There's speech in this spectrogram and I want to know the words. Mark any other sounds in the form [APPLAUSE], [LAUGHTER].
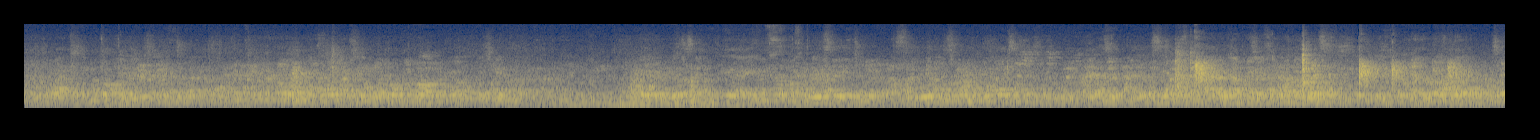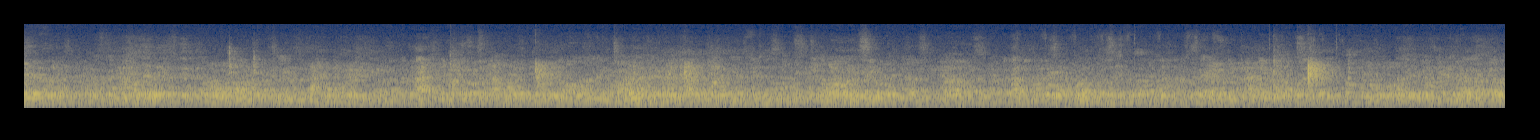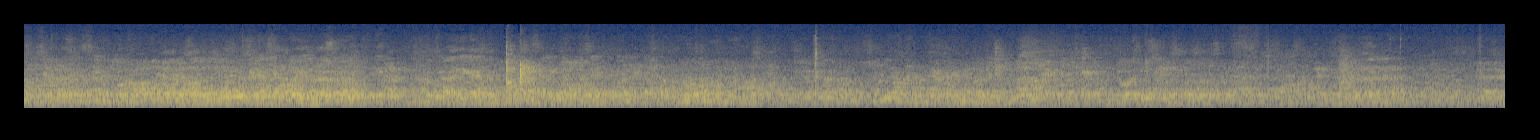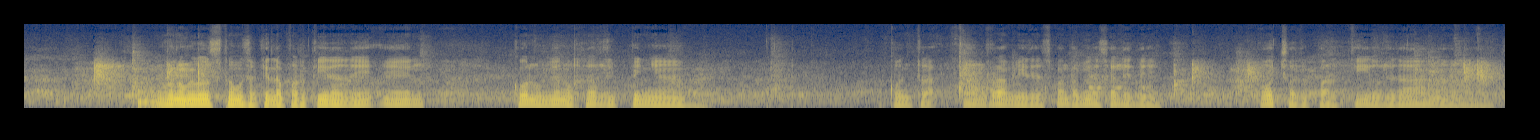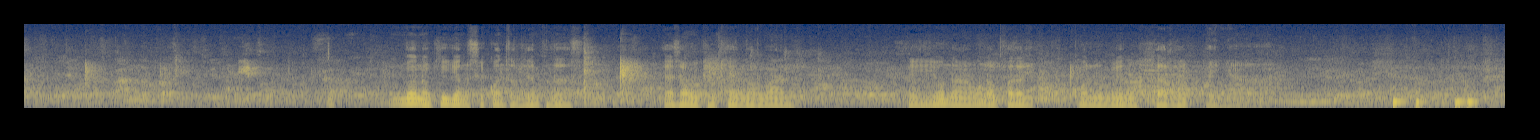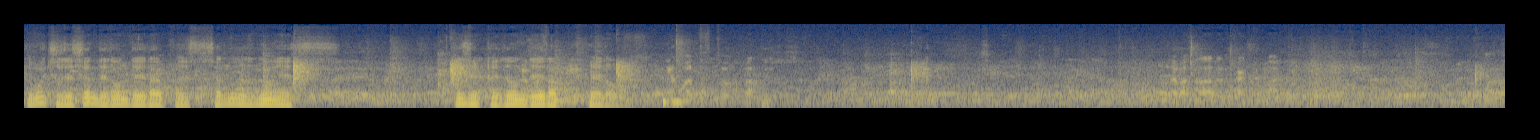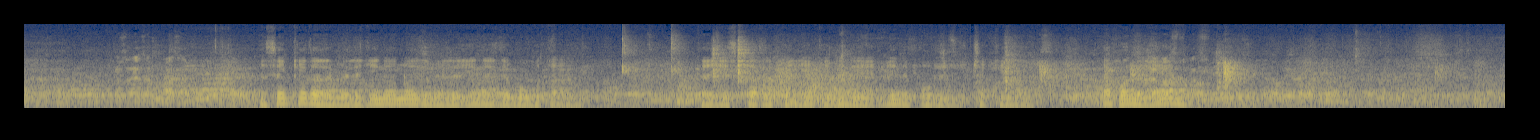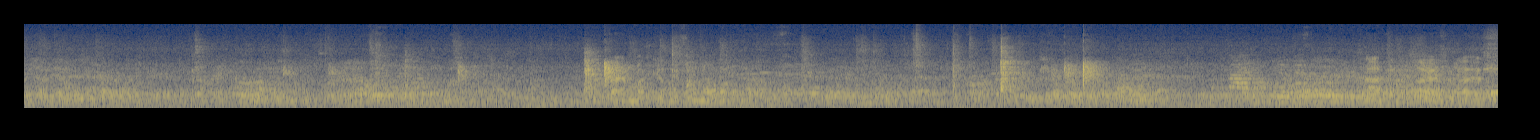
Bueno amigos, estamos aquí en la partida de el colombiano Harry Peña contra Juan Ramírez. Juan Ramírez sale de 8 de partido, le dan a... Bueno, aquí ya no sé cuántos le dan, pero ya saben que aquí es normal. Y una, una para el colombiano Harry Peña. Y muchos decían de dónde era, pues saludos Núñez. Dicen que de dónde era, pero decían que era de Medellín, no, no es de Medellín, es de Bogotá. De ahí es Carlos Peña que viene, viene por el cheque. Está jugando bien. Traen banqueros uno abajo. Ah, pero la es, la es.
